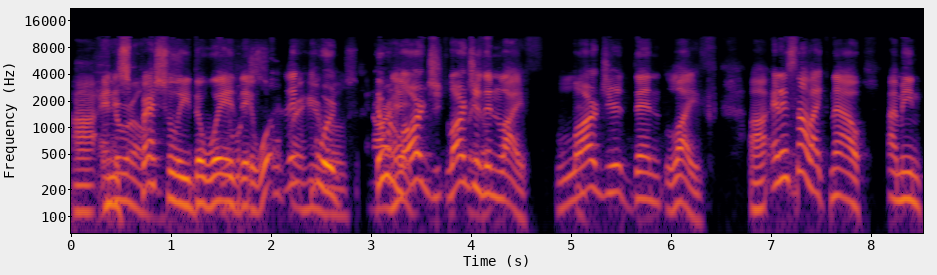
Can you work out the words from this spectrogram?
uh, and especially the way They they were were. They were, they were large, larger than life, larger than life. Uh, and it's not like now. I mean,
